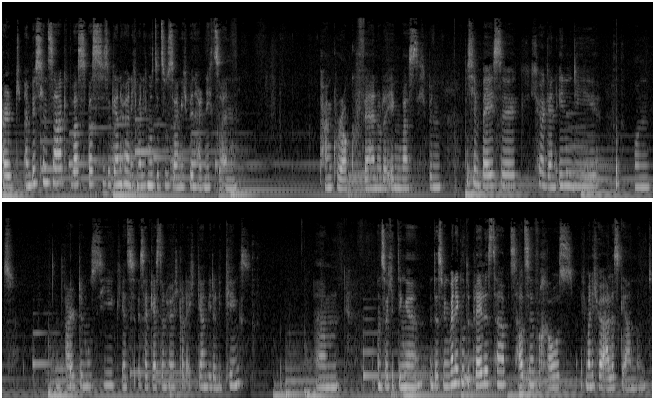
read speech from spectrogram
halt ein bisschen sagt, was, was sie so gerne hören. Ich meine, ich muss dazu sagen, ich bin halt nicht so ein Punkrock-Fan oder irgendwas. Ich bin ein bisschen basic, ich höre gern Indie und, und alte Musik. Jetzt seit gestern höre ich gerade echt gern wieder die Kings. Ähm, und solche Dinge. Und deswegen, wenn ihr gute Playlists habt, haut sie einfach raus. Ich meine, ich höre alles gern und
